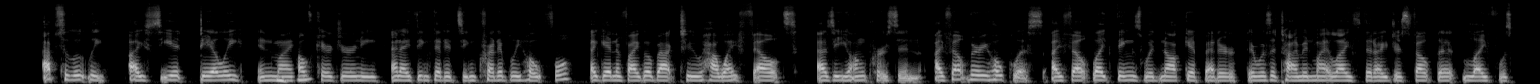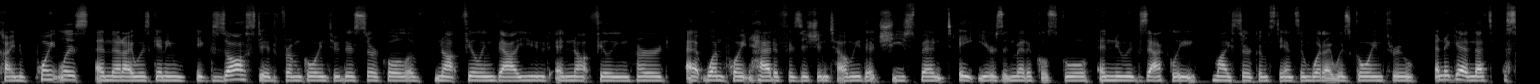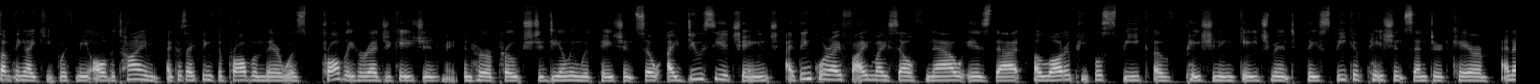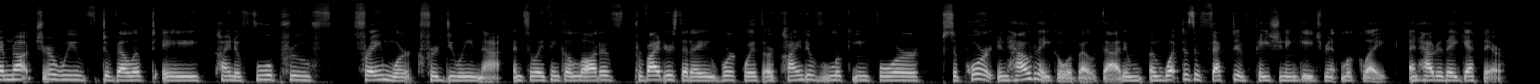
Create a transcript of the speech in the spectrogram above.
Absolutely. I see it daily in my mm-hmm. healthcare journey, and I think that it's incredibly hopeful. Again, if I go back to how I felt as a young person, I felt very hopeless. I felt like things would not get better. There was a time in my life that I just felt that life was kind of pointless and that I was getting exhausted from going through this circle of not feeling valued and not feeling heard. At one point had a physician tell me that she spent 8 years in medical school and knew exactly my circumstance and what I was going through. And again, that's something I keep with me all the time uh, because I think the problem there was probably her education Right. and her approach to dealing with patients. So I do see a change. I think where I find myself now is that a lot of people speak of patient engagement, they speak of patient centered care, and I'm not sure we've developed a kind of foolproof framework for doing that. And so I think a lot of providers that I work with are kind of looking for support in how do they go about that and, and what does effective patient engagement look like and how do they get there.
